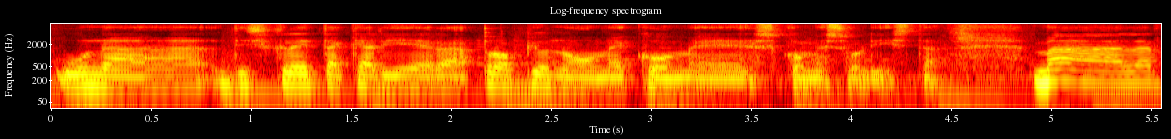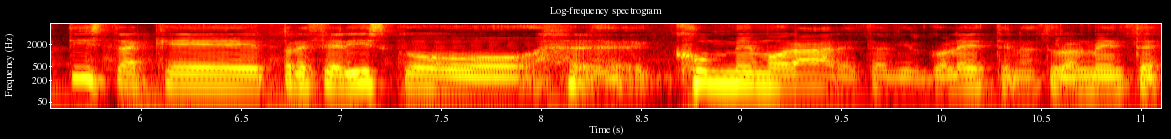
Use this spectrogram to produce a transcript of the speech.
una discreta carriera a proprio nome come, come solista. Ma l'artista che preferisco eh, commemorare, tra virgolette, naturalmente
